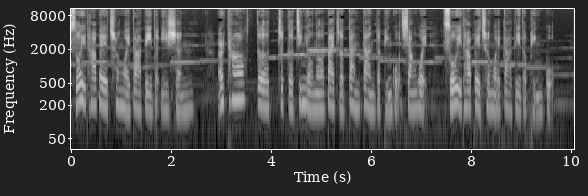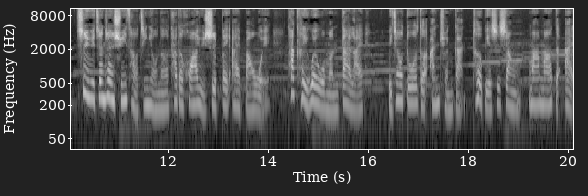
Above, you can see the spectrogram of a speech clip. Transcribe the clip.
所以它被称为大地的医生。而它的这个精油呢，带着淡淡的苹果香味，所以它被称为大地的苹果。至于真正薰衣草精油呢，它的花语是被爱包围，它可以为我们带来比较多的安全感，特别是像妈妈的爱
